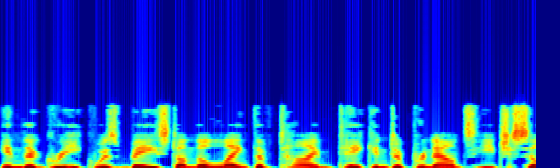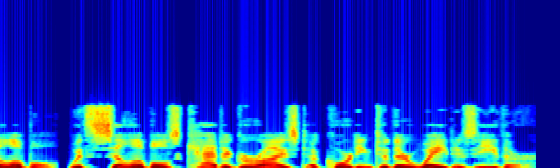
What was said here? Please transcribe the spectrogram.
in the Greek was based on the length of time taken to pronounce each syllable, with syllables categorized according to their weight as either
